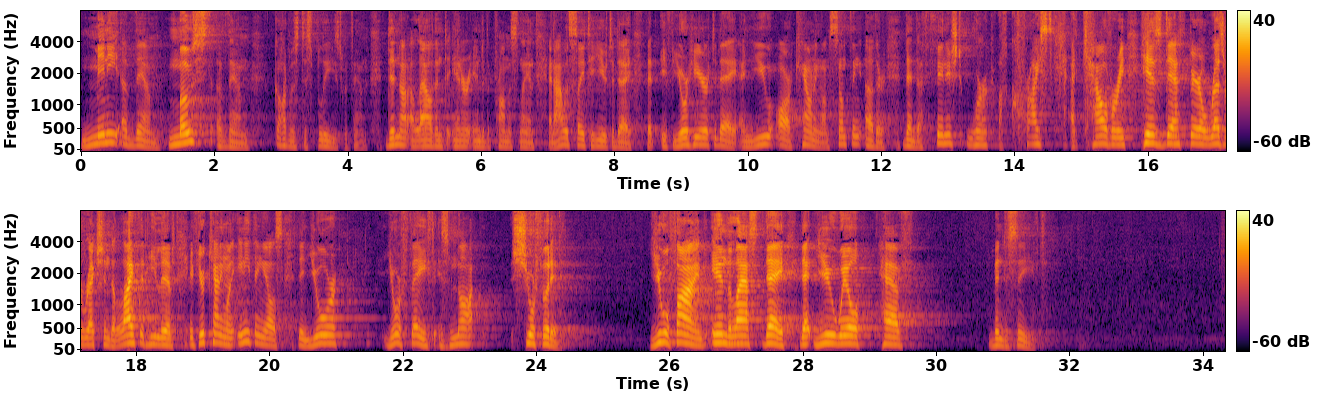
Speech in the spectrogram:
many of them, most of them, God was displeased with them, did not allow them to enter into the promised land. And I would say to you today that if you're here today and you are counting on something other than the finished work of Christ at Calvary, his death, burial, resurrection, the life that he lived, if you're counting on anything else, then your, your faith is not sure footed. You will find in the last day that you will have been deceived.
